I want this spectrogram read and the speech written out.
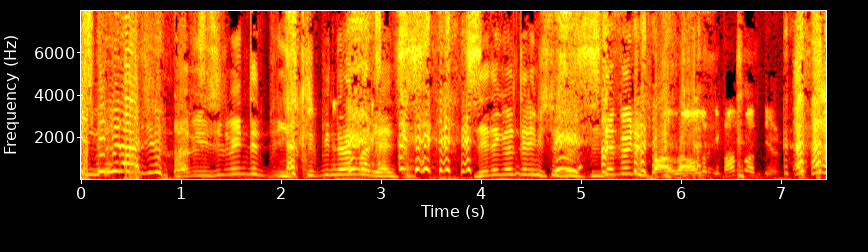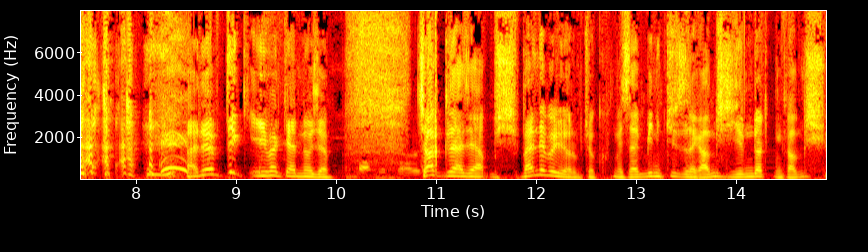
5 bin lira harcıyor. Abi üzülmeyin de 140 bin liram var yani. Siz, size de göndereyim istiyorsanız. Siz de bölün. Vallahi olur İban mı atıyorum? Hadi öptük. İyi bak kendine hocam. Çok güzel yapmış. Ben de bölüyorum çok. Mesela 1200 lira kalmış. 24 gün kalmış.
